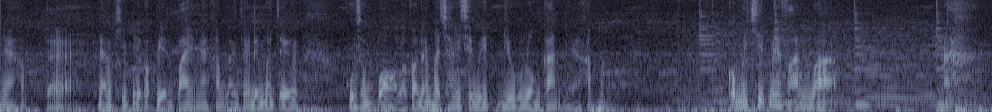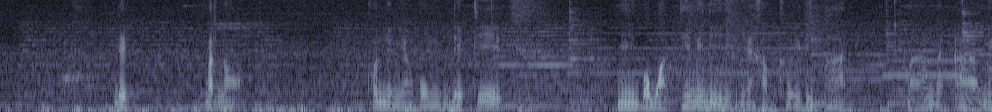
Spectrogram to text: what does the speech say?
เนี่ยครับ แต่แนวคิดนี้ก็เปลี่ยนไปนะครับ หลังจากได้มาเจอครูสมปองแล้วก็ได้มาใช้ชีวิตอยู่ร่วมกันเนี่ยครับ ผมก็ไม่คิดไม่ฝันว่าเด็กบ้านนอก คนหนึ่งอย่างผมเด็กที่มีประวัติที่ไม่ดีเนี่ยครับ เคยผิดพลาดมาไม่ไม่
